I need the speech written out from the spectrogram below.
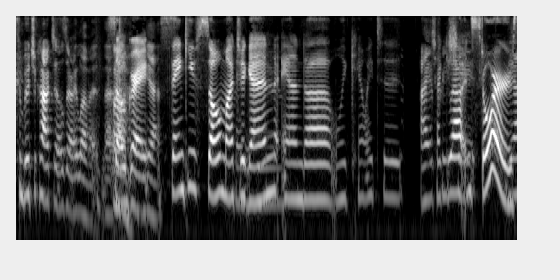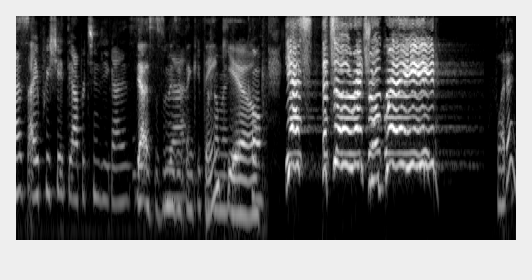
Kombucha cocktails are. I love it. That- so great. Yes. Thank you so much Thank again. you. And uh, we can't wait to I check you out in stores. Yes, I appreciate the opportunity, guys. Yes, this is amazing. Yeah. Thank you for Thank coming. you. Cool. Yes, that's a retrograde. What a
